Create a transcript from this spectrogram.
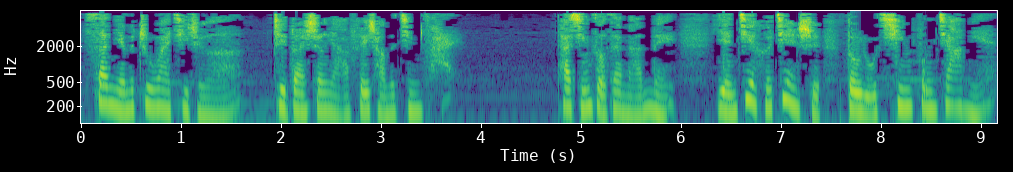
三年的驻外记者，这段生涯非常的精彩。他行走在南美，眼界和见识都如清风加冕。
